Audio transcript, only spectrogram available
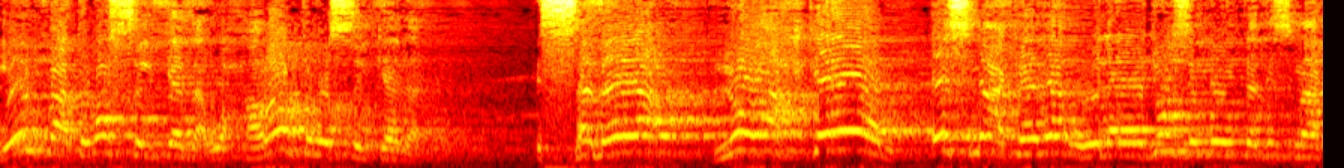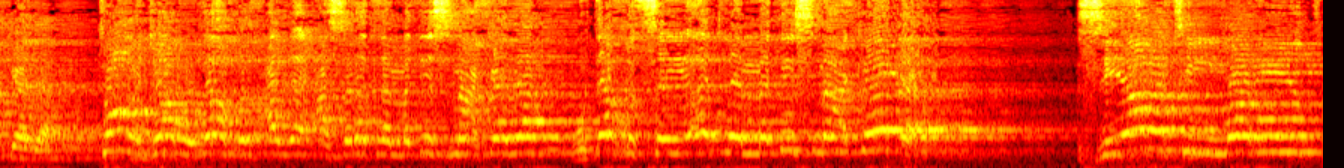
ينفع تبص لكذا وحرام تبص لكذا السماع له أحكام. اسمع كذا ولا يجوز إن أنت تسمع كذا. تؤجر وتأخذ حسنات لما تسمع كذا وتأخذ سيئات لما تسمع كذا. زيارة المريض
